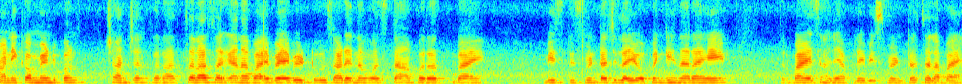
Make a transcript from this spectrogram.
आणि कमेंट पण छान छान करा. चला सगळ्यांना बाय बाय भेटू. साडेनऊ वाजता. परत बाय वीस वीस मिनटाची लाईव्ह आपण घेणार आहे. तर बाय झाले आपले वीस मिनटं. चला बाय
